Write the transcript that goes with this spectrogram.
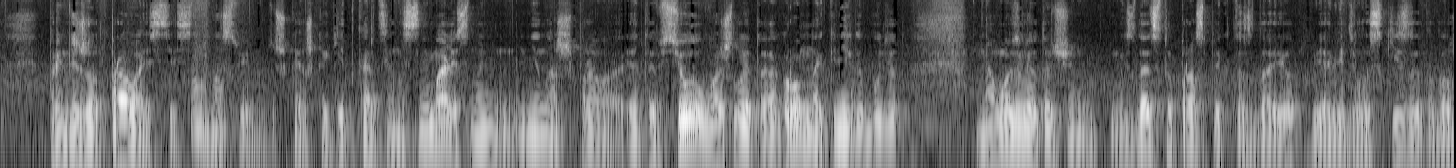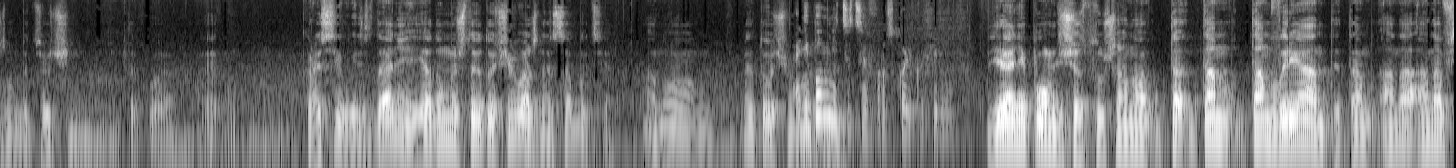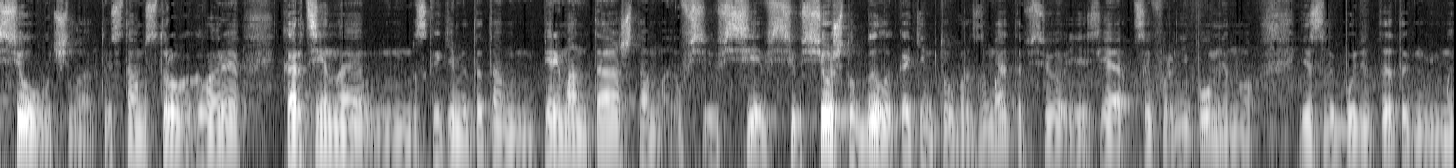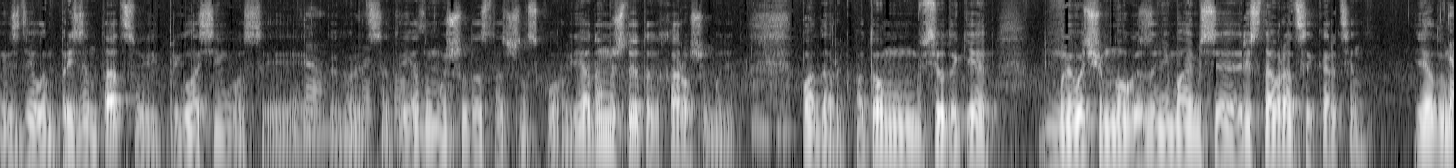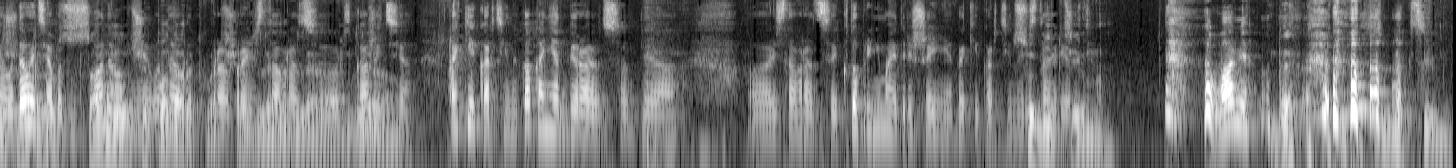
принадлежат права, естественно, угу. Мосфильму. Потому что, конечно, какие-то картины снимались, но не наши права. Это все вошло, это огромная книга будет. На мой взгляд, очень издательство «Проспект» издает. Я видел эскизы, это должно быть очень такое красивое издание. Я думаю, что это очень важное событие. Оно, это очень А важно. не помните цифру, сколько фильмов? Я не помню сейчас, потому что она, та, там, там варианты, там она, она все учла. То есть там, строго говоря, картины с какими-то там перемонтаж, там все, все, все, все, что было каким-то образом, это все есть. Я цифр не помню, но если будет это, мы сделаем презентацию и пригласим вас. И, да, как говорится, это, это я думаю, что достаточно скоро. Я думаю, что это хороший будет угу. подарок. Потом все-таки мы очень много занимаемся реставрацией картин. Я думаю, да, что давайте это об этом самый лучший вот, подарок да, вот про, про реставрацию для, для, расскажите. Для... Какие картины, как они отбираются для э, реставрации? Кто принимает решение, какие картины Субъективно. реставрировать? Вами? Да, субъективно.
